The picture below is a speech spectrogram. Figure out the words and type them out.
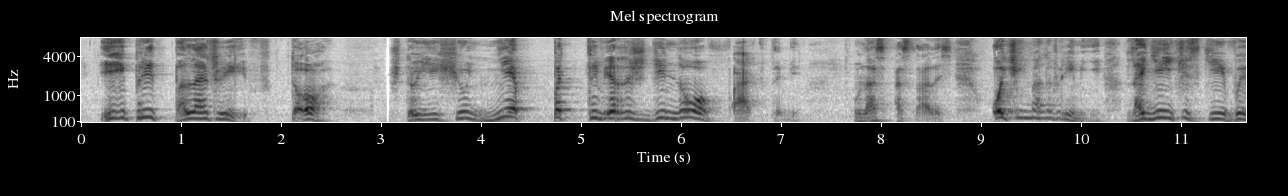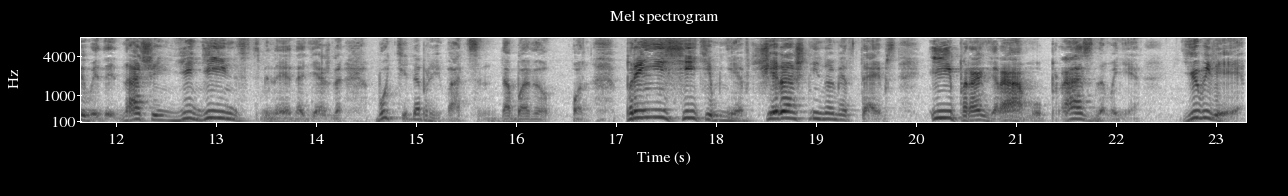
— и предположив то, что еще не подтверждено фактами. У нас осталось очень мало времени. Логические выводы — наша единственная надежда. Будьте добры, Ватсон, — добавил он, — принесите мне вчерашний номер «Таймс» и программу празднования юбилея,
